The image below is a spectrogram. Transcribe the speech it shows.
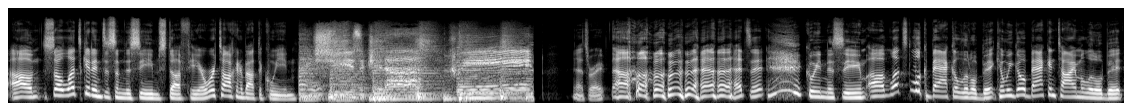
Um, so let's get into some Nasim stuff here. We're talking about the Queen. She's a killer queen. That's right. That's it. Queen Nasim. Um, let's look back a little bit. Can we go back in time a little bit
